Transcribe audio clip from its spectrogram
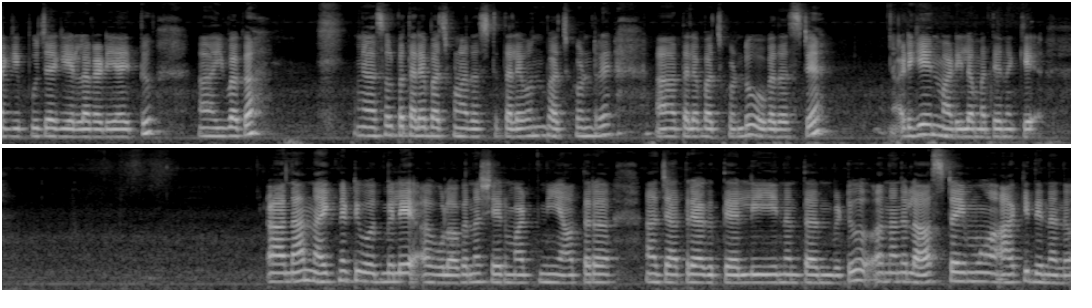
ಆಗಿ, ಪೂಜೆಗೆ ಎಲ್ಲ ರೆಡಿ ಆಯಿತು. ಇವಾಗ ಸ್ವಲ್ಪ ತಲೆ ಬಾಚ್ಕೊಳೋದಷ್ಟೇ. ತಲೆ ಒಂದು ಬಾಚ್ಕೊಂಡ್ರೆ ತಲೆ ಬಾಚ್ಕೊಂಡು ಹೋಗೋದಷ್ಟೇ. ಅಡುಗೆ ಏನು ಮಾಡಿಲ್ಲ ಮಧ್ಯಾಹ್ನಕ್ಕೆ? ನಾನು ನಾಯಕನಟ್ಟಿ ಹೋದ್ಮೇಲೆ ಆ ವ್ಲಾಗನ್ನು ಶೇರ್ ಮಾಡ್ತೀನಿ. ಯಾವ ಥರ ಜಾತ್ರೆ ಆಗುತ್ತೆ ಅಲ್ಲಿ ಏನಂತ ಅಂದ್ಬಿಟ್ಟು ನಾನು ಲಾಸ್ಟ್ ಟೈಮು ಹಾಕಿದ್ದೆ ನಾನು.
